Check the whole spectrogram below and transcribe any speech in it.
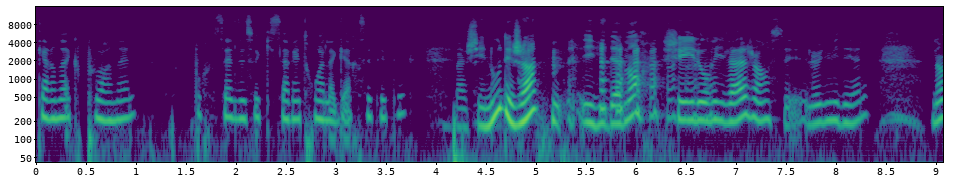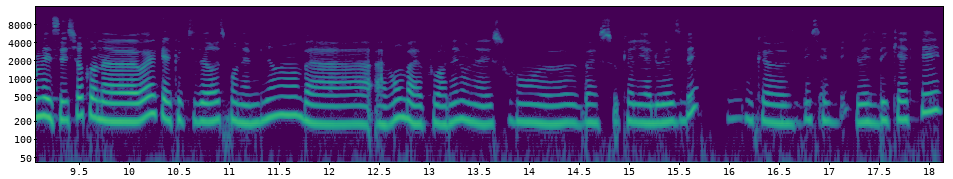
Carnac-Ploarnel pour celles et ceux qui s'arrêteront à la gare cet été? Bah, Chez nous déjà. Évidemment, chez Hello Rivage, hein, c'est le lieu idéal. Non, mais c'est sûr qu'on a ouais, quelques petites adresses qu'on aime bien. Bah, avant, bah, à Ploarnel, on avait souvent euh, bah, se caler à l'ESB. Mm. Donc, euh, le SB Café.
